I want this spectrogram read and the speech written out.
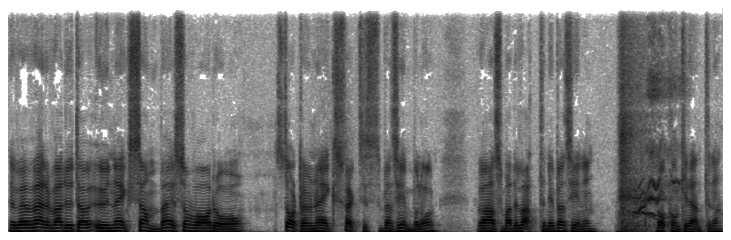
Jag var värvad av Uno X Sandberg som var då, startade Uno X faktiskt, bensinbolag. Det var han som hade vatten i bensinen. Var konkurrenterna.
